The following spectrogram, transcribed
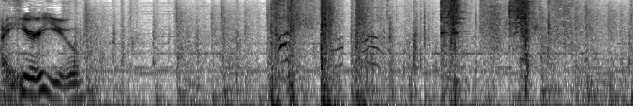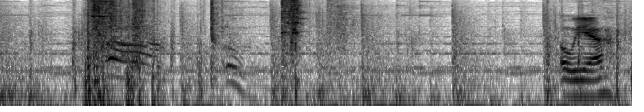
I hear you. Yeah?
